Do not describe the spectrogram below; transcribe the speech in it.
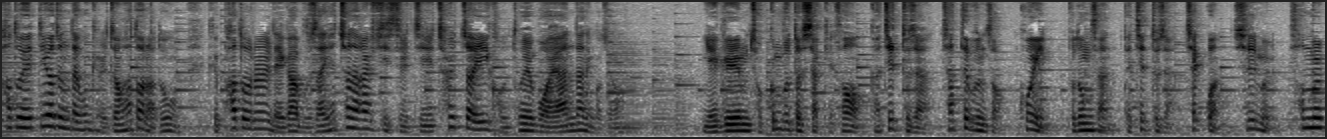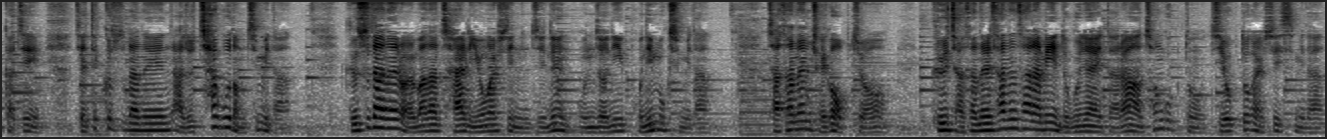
파도에 뛰어든다고 결정하더라도 그 파도를 내가 무사히 헤쳐나갈 수 있을지 철저히 검토해 보아야 한다는 거죠. 예금, 적금부터 시작해서 가치 투자, 차트 분석, 코인, 부동산, 대체 투자, 채권, 실물, 선물까지 재테크 수단은 아주 차고 넘칩니다. 그 수단을 얼마나 잘 이용할 수 있는지는 온전히 본인 몫입니다. 자산은 죄가 없죠. 그 자산을 사는 사람이 누구냐에 따라 천국도 지옥도 갈 수 있습니다.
